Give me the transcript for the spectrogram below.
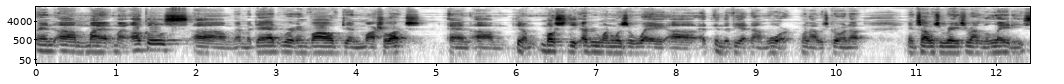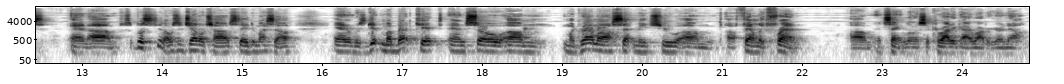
And um, my my uncles um, and my dad were involved in martial arts, and um, you know mostly everyone was away uh, at- in the Vietnam War when I was growing up, and so I was raised around the ladies, and um, was you know was a gentle child, stayed to myself, and was getting my butt kicked, and so um, my grandma sent me to um, a family friend um, in St. Louis, a karate guy, Robert Yarnell.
